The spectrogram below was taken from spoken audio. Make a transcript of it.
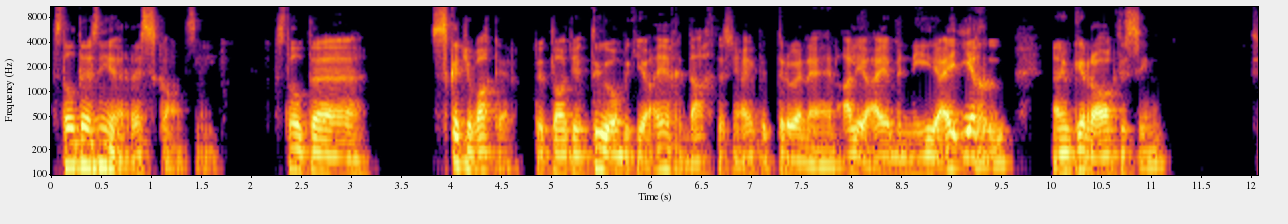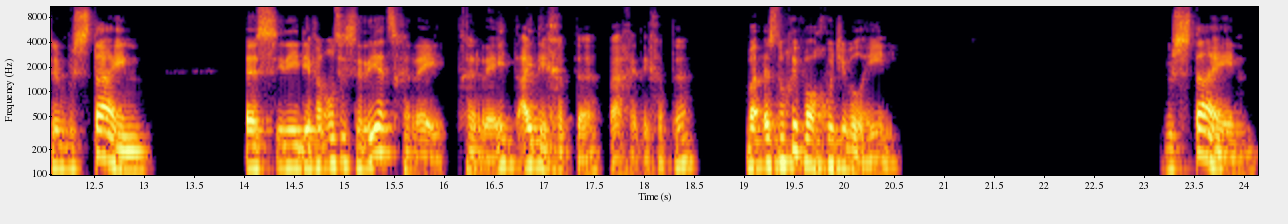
Stilte is nie 'n ruskans nie stilte skud jou wakker. Dit laat jou toe om 'n bietjie jou eie gedagtes en jou eie patrone en al jou eie maniere, jou eie ego en 'n bietjie raak te sien. So woestyn is hierdie idee van ons is reeds gered, gered uit Egipte, weg uit Egipte, maar is nog nie waar God jou wil hê nie. Woestyn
